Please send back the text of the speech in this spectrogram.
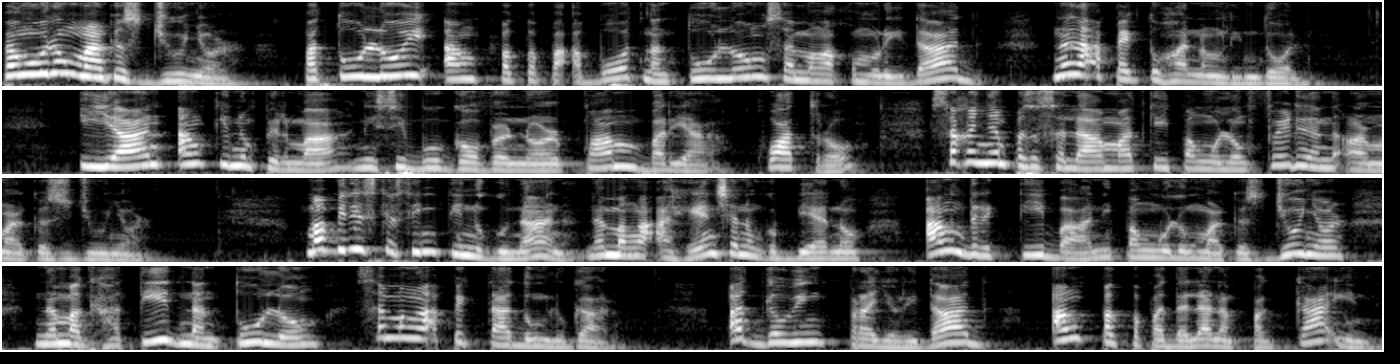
Pangulong Marcos Jr., patuloy ang pagpapaabot ng tulong sa mga komunidad na naapektuhan ng lindol. Iyan ang kinumpirma ni Cebu Governor Pam Barya IV sa kanyang pasasalamat kay Pangulong Ferdinand R. Marcos Jr. Mabilis kasing tinugunan ng mga ahensya ng gobyerno ang direktiba ni Pangulong Marcos Jr. na maghatid ng tulong sa mga apektadong lugar at gawing prioridad ang pagpapadala ng pagkain,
